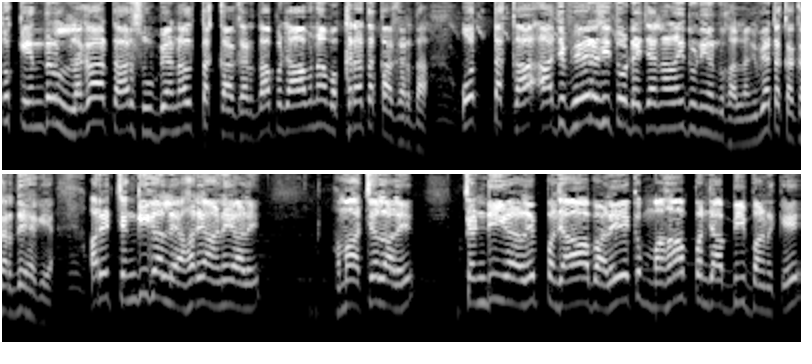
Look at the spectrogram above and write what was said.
ਤਾਂ ਕੇਂਦਰ ਲਗਾਤਾਰ ਸੂਬਿਆਂ ਨਾਲ ਧੱਕਾ ਕਰਦਾ, ਪੰਜਾਬ ਨਾਲ ਵੱਖਰਾ ਧੱਕਾ ਕਰਦਾ। ਉਹ ਧੱਕਾ ਅੱਜ ਫੇਰ ਅਸੀਂ ਤੁਹਾਡੇ ਚੈਨਲ ਨਾਲ ਹੀ ਦੁਨੀਆ ਨੂੰ ਦਿਖਾਲਾਂਗੇ ਵੀ ਆ ਧੱਕਾ ਕਰਦੇ ਹੈਗੇ ਆ। ਔਰ ਇਹ ਚੰਗੀ ਗੱਲ ਆ, ਹਰਿਆਣੇ ਵਾਲੇ, ਹਿਮਾਚਲ ਵਾਲੇ, ਚੰਡੀਗੜ੍ਹ ਵਾਲੇ, ਪੰਜਾਬ ਵਾਲੇ, ਇੱਕ ਮਹਾ ਪੰਜਾਬੀ ਬਣ ਕੇ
